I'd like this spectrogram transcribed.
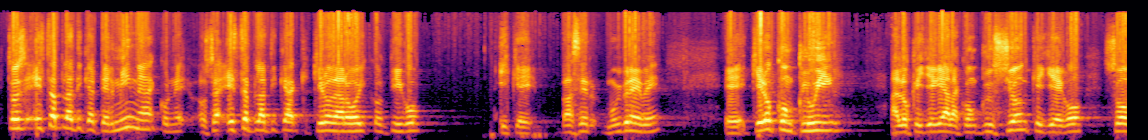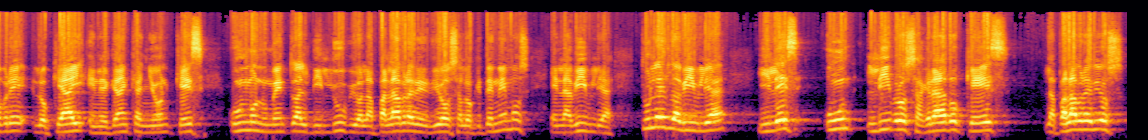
Entonces, esta plática termina con, o sea, esta plática que quiero dar hoy contigo y que va a ser muy breve, eh, quiero concluir a lo que llegue, a la conclusión que llego sobre lo que hay en el Gran Cañón, que es un monumento al diluvio, a la palabra de Dios, a lo que tenemos en la Biblia. Tú lees la Biblia y lees un libro sagrado que es la palabra de Dios.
